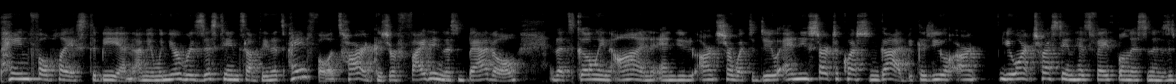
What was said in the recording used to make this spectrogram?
painful place to be in. I mean, when you're resisting something, it's painful. It's hard because you're fighting this battle that's going on and you aren't sure what to do and you start to question God because you aren't you aren't trusting his faithfulness and his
